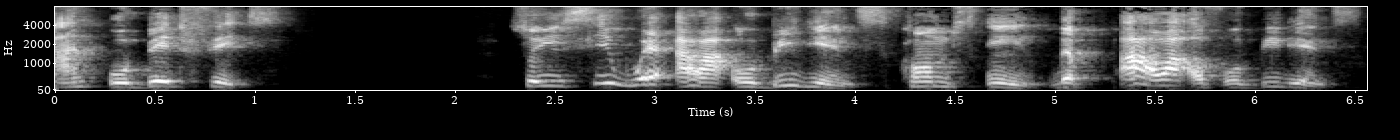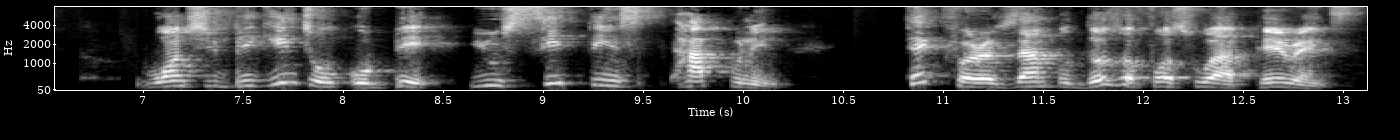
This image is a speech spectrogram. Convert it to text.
and obeyed faith. So you see where our obedience comes in, the power of obedience. Once you begin to obey, you see things happening. Take, for example, those of us who are parents.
